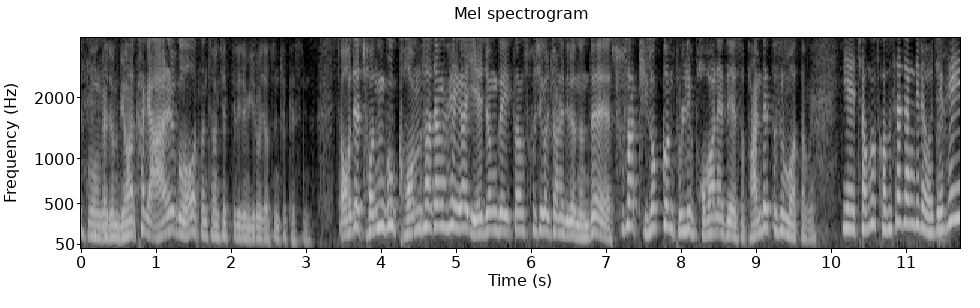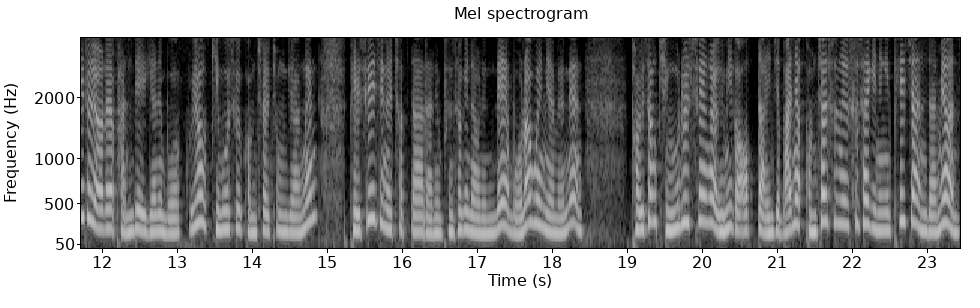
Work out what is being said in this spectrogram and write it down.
뭔가 좀 명확하게 알고 어떤 정책들이 좀 이루어졌으면 좋겠습니다. 자, 어제 전국 검사장 회의가 예정돼 있던 소식을 전해드렸는데 수사 기소권 분리 법안에 대해서 반대 뜻을 모았다고요? 예, 전국 검사장들이 어제 회의를 열어 반대 의견을 모았고요. 김호수 검찰총장은 배수진을 쳤다라는 분석이 나오는데 뭐라고 했냐면은 더 이상 직무를 수행할 의미가 없다. 이제 만약 검찰 수사 기능이 폐지한다면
